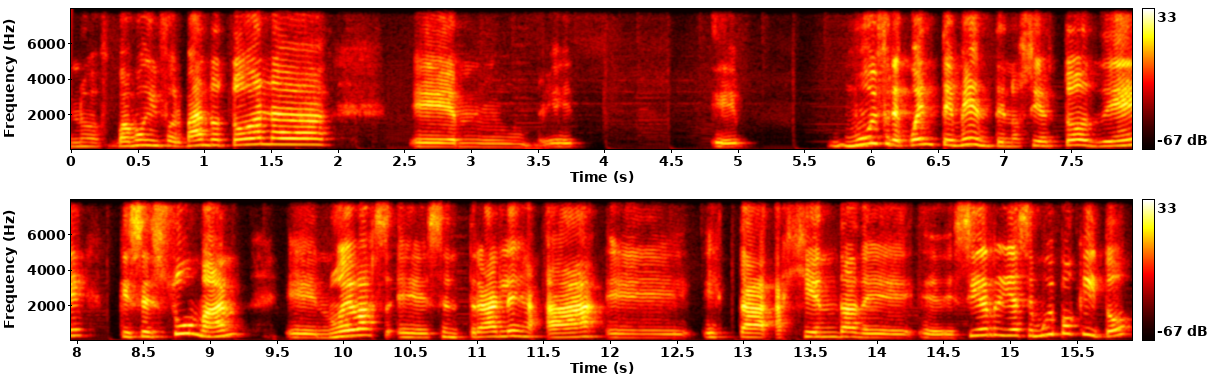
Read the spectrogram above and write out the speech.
nos vamos informando todas las muy frecuentemente, ¿no es cierto?, de que se suman eh, nuevas eh, centrales a eh, esta agenda de, cierre y hace muy poquito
